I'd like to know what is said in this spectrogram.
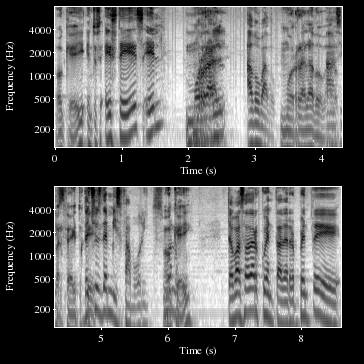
Ok, entonces este es el morral, adobado. Morral adobado, perfecto. De hecho es de mis favoritos. Ok te vas a dar cuenta, de repente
